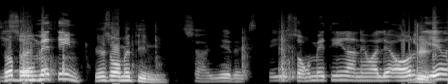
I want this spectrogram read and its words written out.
ये सब सौ में तीन? ये सौ में तीन। अच्छा ये देख सकते हैं ये सौ में तीन आने वाले और ये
